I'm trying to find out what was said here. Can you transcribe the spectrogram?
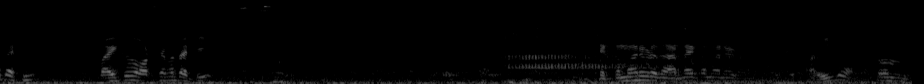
ബൈക്കുമ്പോ തട്ടി ബൈക്ക് ഓട്ടോമ തട്ടി ചെക്കന്മാരുടെ കാരണക്കന്മാരുടെ അറിയില്ല തോന്നുന്നു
